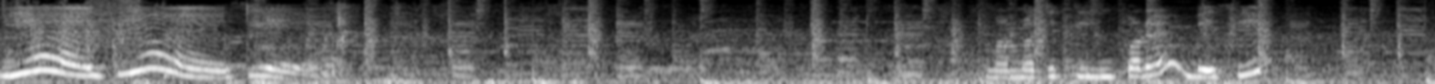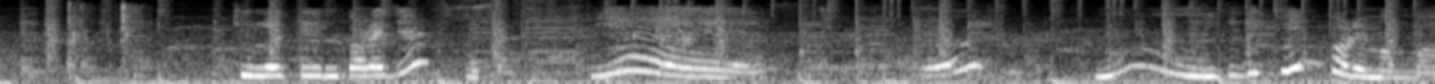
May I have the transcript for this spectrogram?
Yes, yes, yes. মাম্মা যে ক্লিন করে বেশি, চুলো ক্লিন করে যে ইয়েস হুম, এটা ক্লিন করে মাম্মা।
